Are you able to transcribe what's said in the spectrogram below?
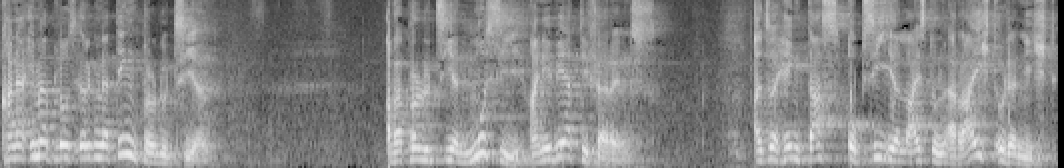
kann ja immer bloß irgendein Ding produzieren. Aber produzieren muss sie eine Wertdifferenz. Also hängt das, ob sie ihre Leistung erreicht oder nicht,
